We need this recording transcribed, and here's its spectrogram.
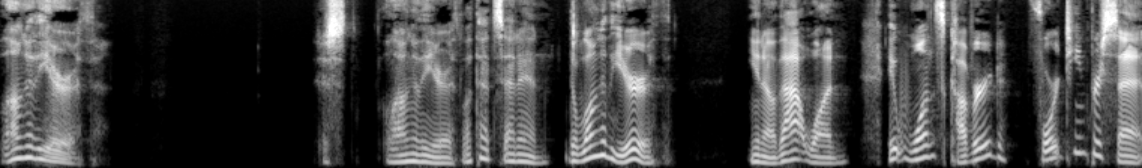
lung of the earth. Just lung of the earth. Let that set in. The lung of the earth, you know, that one, it once covered 14%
